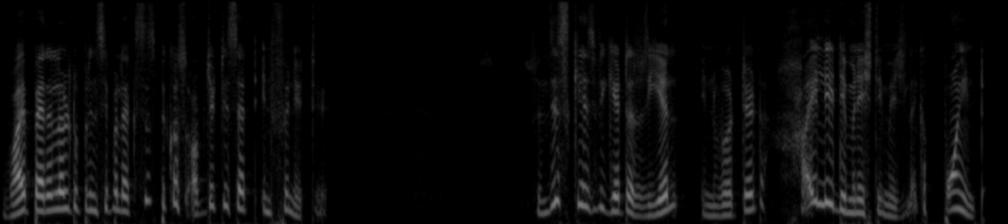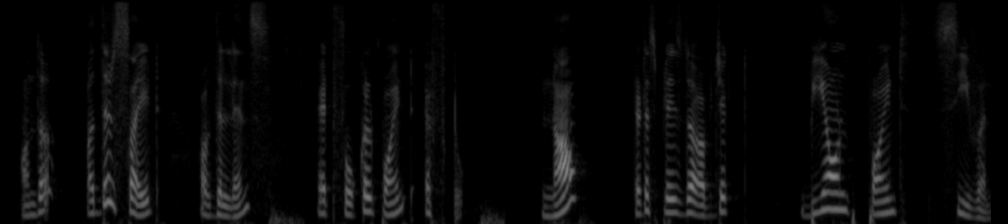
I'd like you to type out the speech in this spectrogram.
Why parallel to principal axis? Because object is at infinity. So in this case we get a real inverted highly diminished image like a point on the other side of the lens at focal point f2. Now let us place the object beyond point C1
